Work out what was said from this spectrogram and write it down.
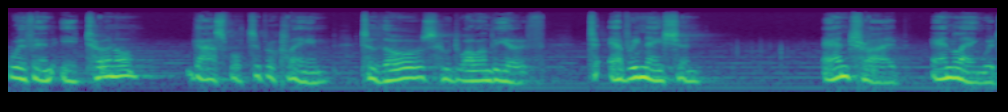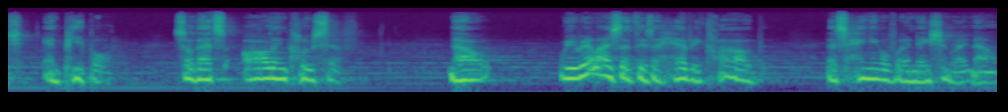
with an eternal gospel to proclaim to those who dwell on the earth, to every nation and tribe and language and people. So that's all inclusive. Now, we realize that there's a heavy cloud that's hanging over a nation right now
